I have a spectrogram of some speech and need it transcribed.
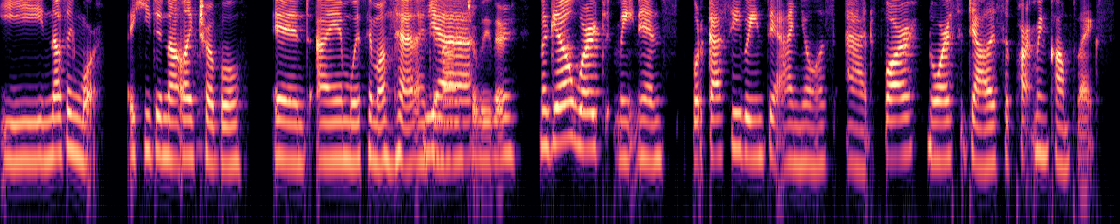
e nothing more. Like he did not like trouble, and I am with him on that. I did not like trouble either. Miguel worked maintenance por casi 20 años at Far North Dallas apartment complex,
